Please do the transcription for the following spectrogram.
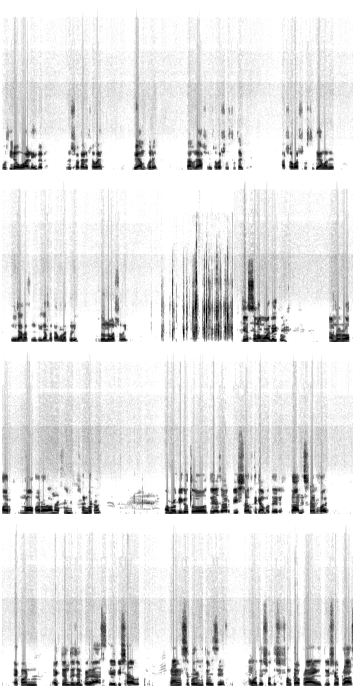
প্রতিটা ওয়ার্ড এইভাবে যদি সকালে সবাই ব্যায়াম করে তাহলে আসলে সবাই সুস্থ থাকবে। আর সবার সুস্থতে আমাদের এই রানা থেকে আমরা কামনা করি। ধন্যবাদ সবাইকে। জি আসসালামু আলাইকুম। আমরা নোয়াপার নোয়াপাড়া আনার্স ইউনিট সংগঠন। আমরা বিগত দুই হাজার বিশ সাল থেকে আমাদের রান স্টার্ট হয়। এখন একজন দুজন করে আজকে বিশাল রানার্সে পরিণত হয়েছে। আমাদের সদস্য সংখ্যা প্রায় দুইশো প্লাস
